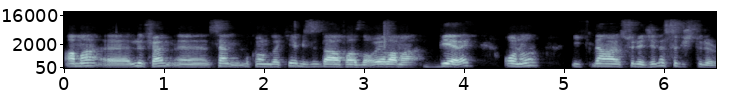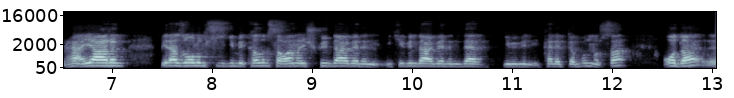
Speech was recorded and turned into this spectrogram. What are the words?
Ama e, lütfen e, sen bu konudaki bizi daha fazla oyalama diyerek onu ikna sürecine sıkıştırıyor. Ha yarın biraz olumsuz gibi kalırsa bana üç gün daha verin, iki gün daha verin der gibi bir talepte bulunursa o da e,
